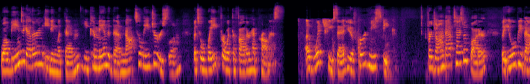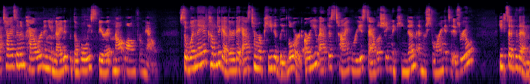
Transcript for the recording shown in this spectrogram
While being together and eating with them, he commanded them not to leave Jerusalem, but to wait for what the Father had promised, of which he said, You have heard me speak. For John baptized with water, but you will be baptized and empowered and united with the Holy Spirit not long from now. So when they had come together, they asked him repeatedly, Lord, are you at this time reestablishing the kingdom and restoring it to Israel? He said to them,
